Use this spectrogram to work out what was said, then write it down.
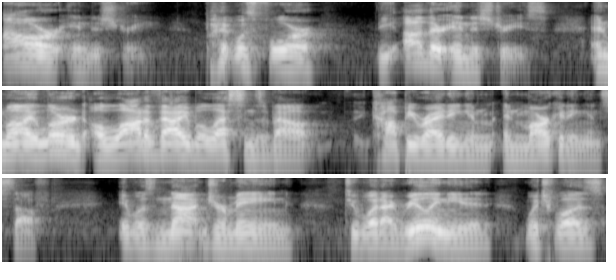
our industry but it was for the other industries. And while I learned a lot of valuable lessons about copywriting and, and marketing and stuff, it was not germane to what I really needed, which was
